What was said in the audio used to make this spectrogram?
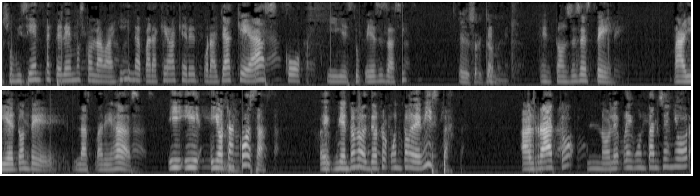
suficiente tenemos con la vagina, ¿para qué va a querer por allá? ¡Qué asco! Y estupideces así. Exactamente. Entonces, este, ahí es donde las parejas, y, y, y otra cosa, eh, viéndolo desde otro punto de vista, al rato no le pregunta al señor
